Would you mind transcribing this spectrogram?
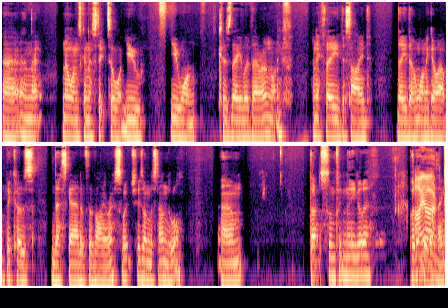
uh, and that no one's going to stick to what you you want because they live their own life. And if they decide they don't want to go out because they're scared of the virus, which is understandable, um, that's something that you got to put up I with, I had- think.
